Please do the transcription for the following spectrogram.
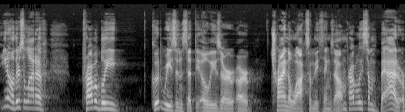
you know, there's a lot of probably good reasons that the OEs are are trying to lock some of these things out, and probably some bad or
